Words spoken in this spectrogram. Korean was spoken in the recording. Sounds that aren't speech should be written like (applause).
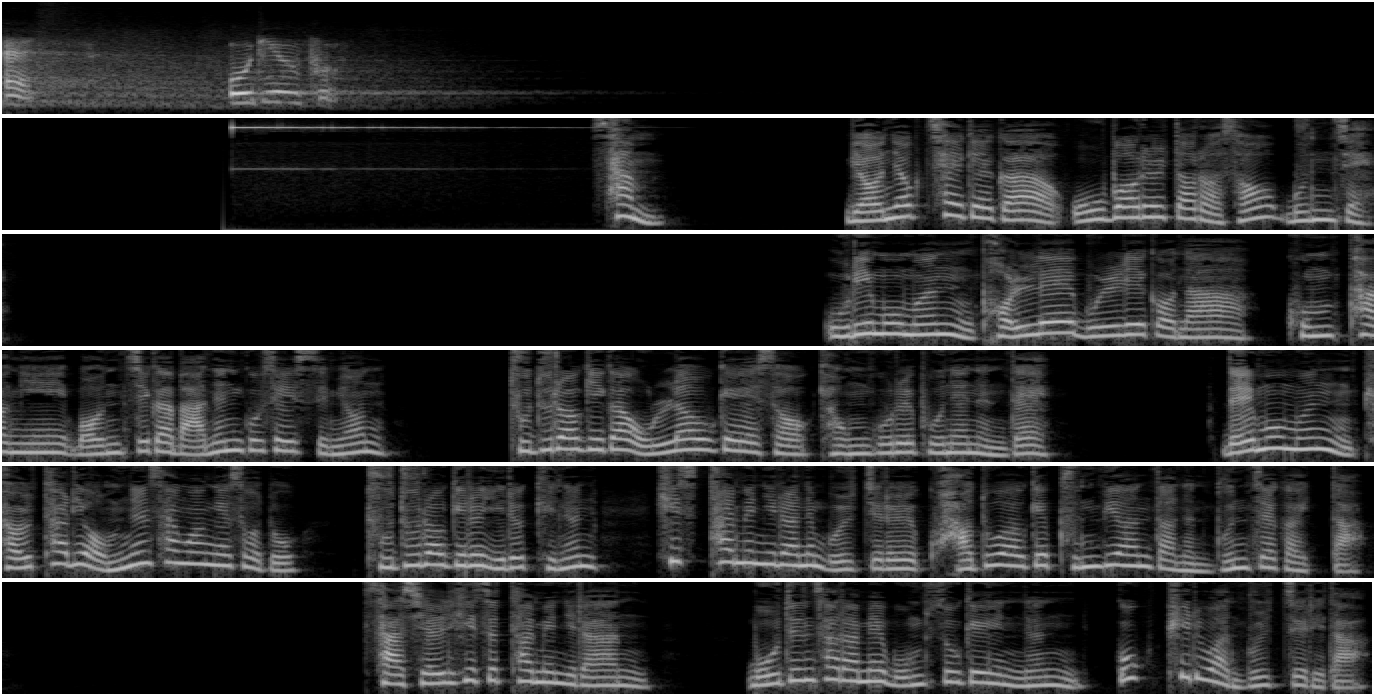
S 오디오북 3. 면역 체계가 오버를 떨어서 문제. 우리 몸은 벌레에 물리거나 곰팡이, 먼지가 많은 곳에 있으면 두드러기가 올라오게 해서 경고를 보내는데 내 몸은 별 탈이 없는 상황에서도 두드러기를 일으키는 히스타민이라는 물질을 과도하게 분비한다는 문제가 있다. 사실 히스타민이란 모든 사람의 몸속에 있는 꼭 필요한 물질이다.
